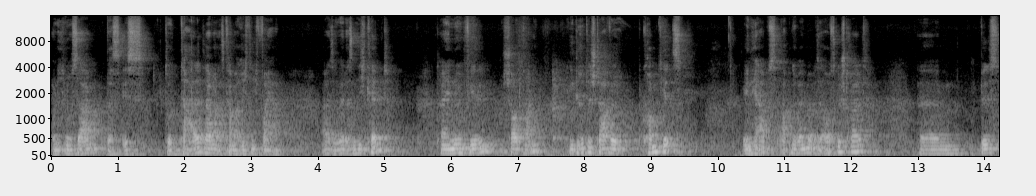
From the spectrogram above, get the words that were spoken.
Und ich muss sagen, das ist total, sagen wir, das kann man richtig feiern. Also wer das nicht kennt, kann ich nur empfehlen, schaut rein. Die dritte Staffel kommt jetzt im Herbst, ab November wird sie ausgestrahlt, ähm, bis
